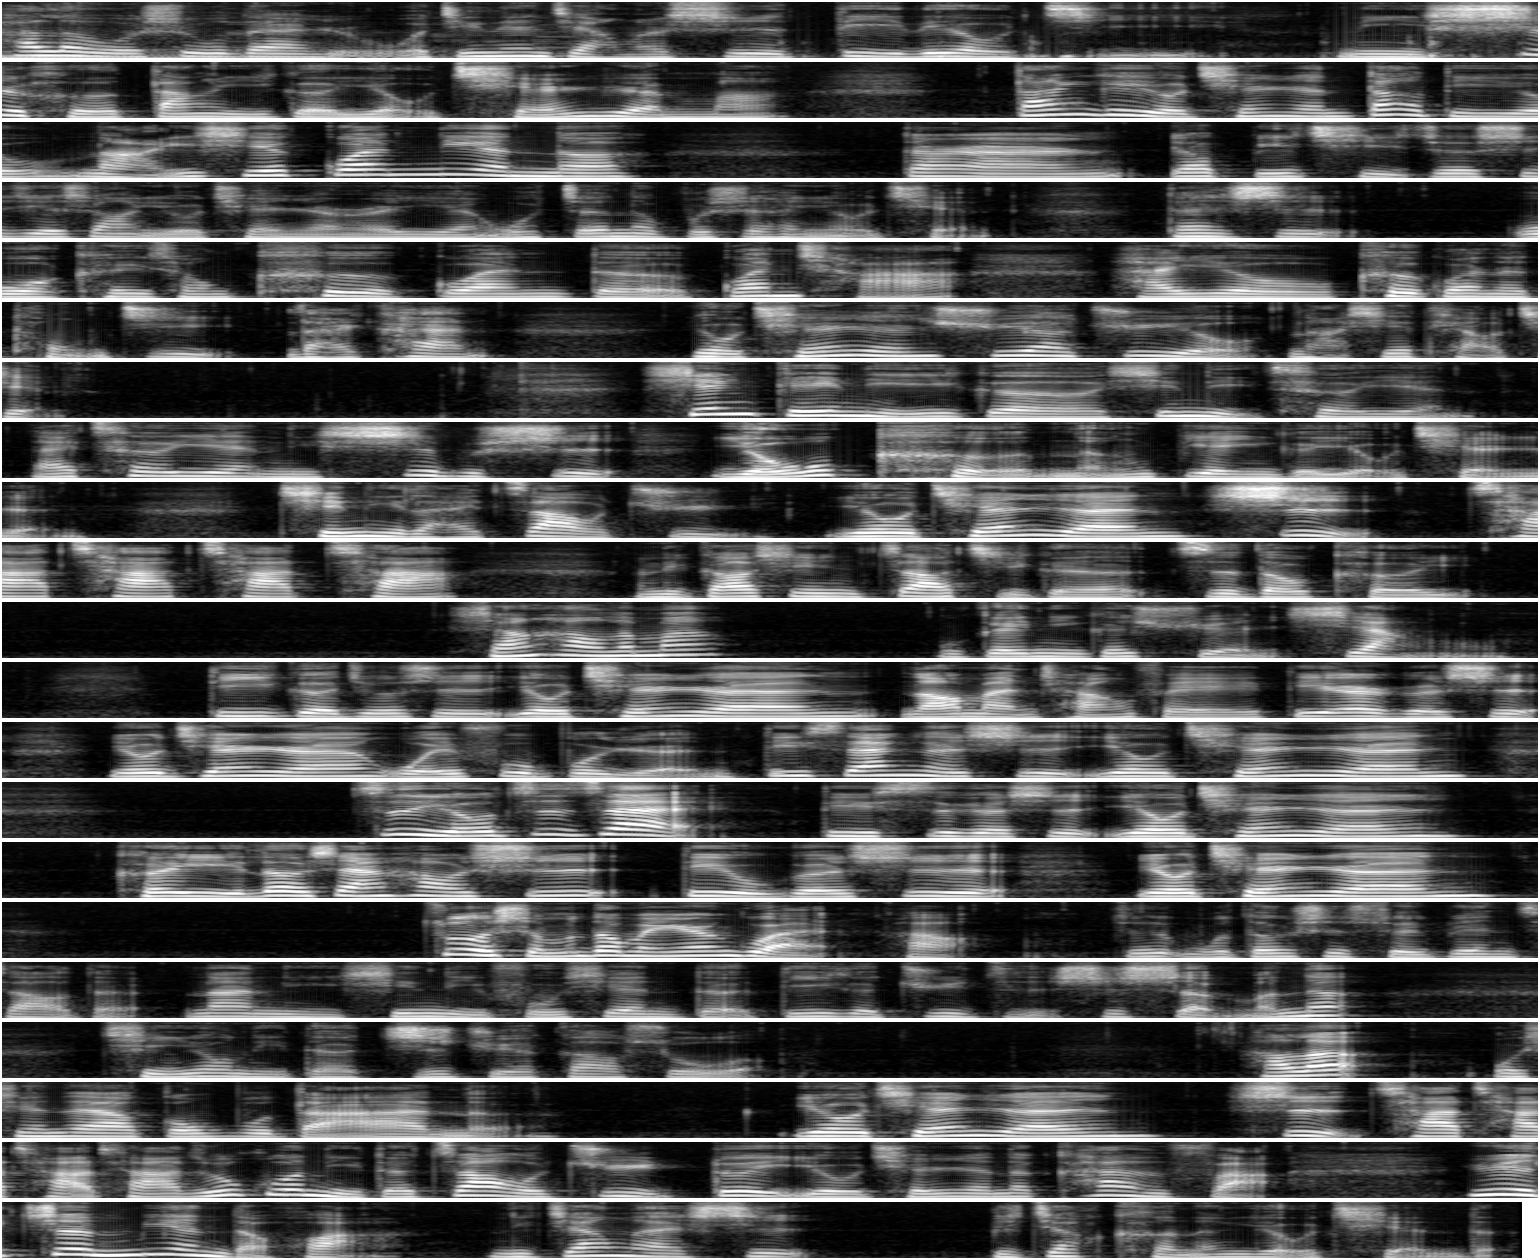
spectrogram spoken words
Hello，我是吴淡如。我今天讲的是第六集。你适合当一个有钱人吗？当一个有钱人到底有哪一些观念呢？当然，要比起这世界上有钱人而言，我真的不是很有钱。但是我可以从客观的观察，还有客观的统计来看，有钱人需要具有哪些条件。先给你一个心理测验，来测验你是不是有可能变一个有钱人。请你来造句，有钱人是叉叉叉叉，你高兴造几个字都可以。想好了吗？我给你一个选项哦。第一个就是有钱人脑满肠肥，第二个是有钱人为富不仁，第三个是有钱人自由自在，第四个是有钱人可以乐善好施，第五个是有钱人做什么都没人管。好。就是我都是随便造的，那你心里浮现的第一个句子是什么呢？请用你的直觉告诉我。好了，我现在要公布答案了。有钱人是叉叉叉叉。如果你的造句对有钱人的看法越正面的话，你将来是比较可能有钱的。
